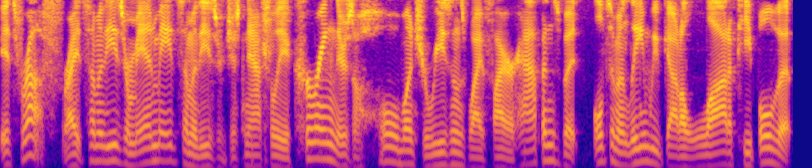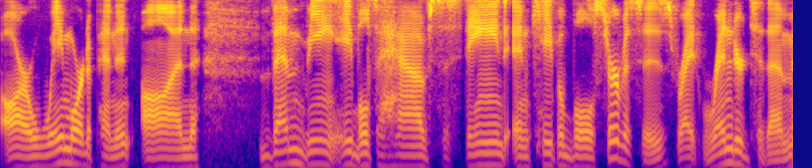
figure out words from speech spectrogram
It's rough, right? Some of these are man made, some of these are just naturally occurring. There's a whole bunch of reasons why fire happens, but ultimately, we've got a lot of people that are way more dependent on them being able to have sustained and capable services, right, rendered to them.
